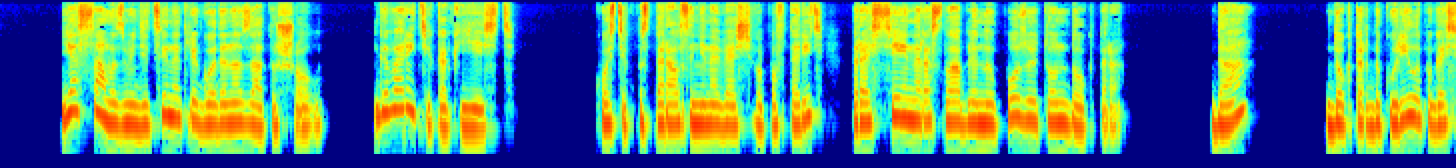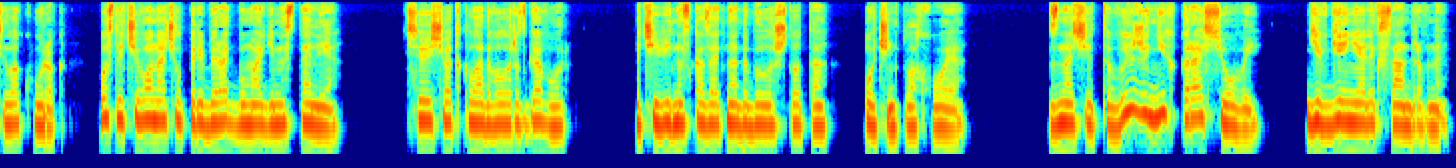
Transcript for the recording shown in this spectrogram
Я сам из медицины три года назад ушел. Говорите, как есть. Костик постарался ненавязчиво повторить рассеянно расслабленную позу и тон доктора. «Да?» Доктор докурил и погасил окурок, после чего начал перебирать бумаги на столе. Все еще откладывал разговор. Очевидно, сказать надо было что-то очень плохое. «Значит, вы жених Карасевой?» Евгении Александровны.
